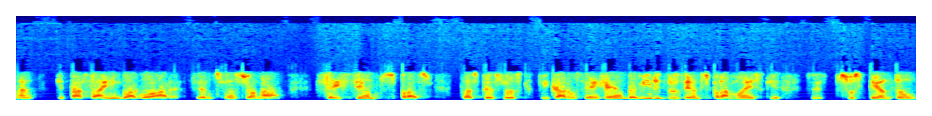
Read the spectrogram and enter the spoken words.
né, que está saindo agora, sendo sancionado. 600 para as pessoas que ficaram sem renda, 1.200 para mães que sustentam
